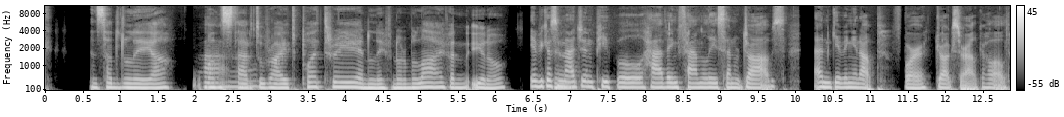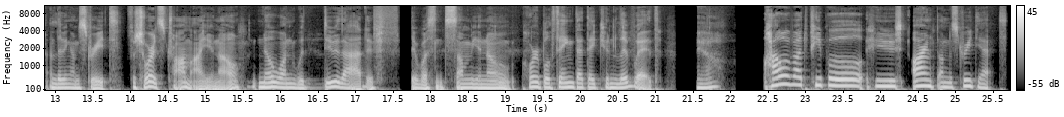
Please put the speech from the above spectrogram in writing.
and suddenly yeah one start to write poetry and live normal life and you know Yeah, because Yeah. imagine people having families and jobs and giving it up for drugs or alcohol and living on the street. For sure, it's trauma, you know. No one would do that if there wasn't some, you know, horrible thing that they couldn't live with. yeah How about people who aren't on the street yet?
